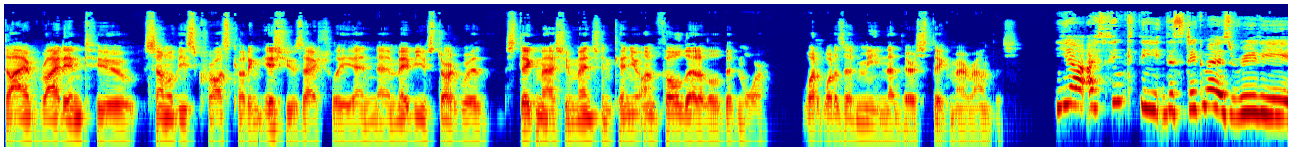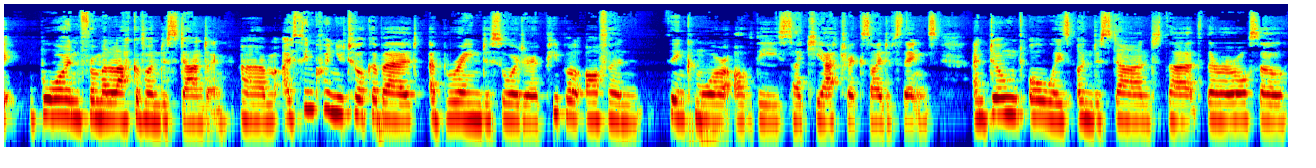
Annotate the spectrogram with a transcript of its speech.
dive right into some of these cross-cutting issues actually, and uh, maybe you start with stigma, as you mentioned. Can you unfold that a little bit more? What what does that mean that there's stigma around this? Yeah, I think the, the stigma is really born from a lack of understanding. Um, I think when you talk about a brain disorder, people often think more of the psychiatric side of things and don't always understand that there are also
